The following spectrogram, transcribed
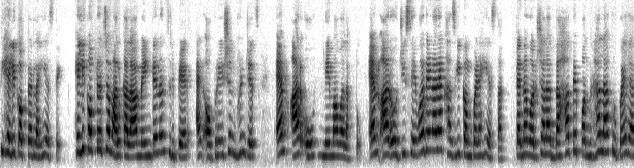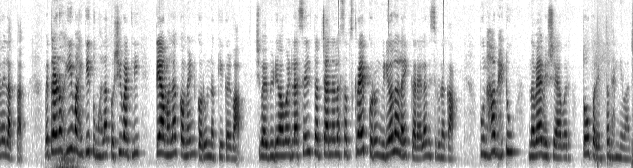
ती हेलिकॉप्टरलाही असते. हेलिकॉप्टरच्या मालकाला मेंटेनन्स रिपेअर अँड ऑपरेशन म्हणजेच एम आर ओ नेमावा लागतो. एम आर ओ ची सेवा देणाऱ्या खासगी कंपन्याही असतात. त्यांना वर्षाला दहा ते पंधरा लाख रुपये द्यावे लागतात. मित्रांनो ही माहिती तुम्हाला कशी वाटली ते आम्हाला कमेंट करून नक्की कळवा. शिवाय व्हिडिओ आवडला असेल तर चॅनलला सबस्क्राईब करून व्हिडिओला लाईक करायला विसरू नका. पुन्हा भेटू नव्या विषयावर. तोपर्यंत धन्यवाद.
